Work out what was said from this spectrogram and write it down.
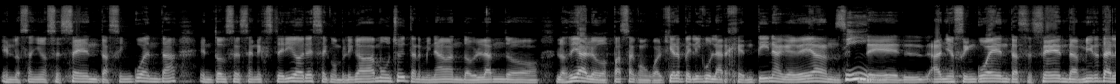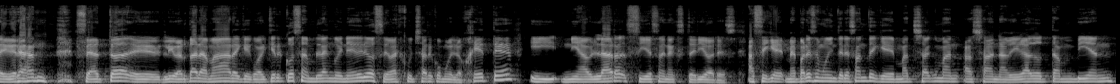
en los años 60, 50. Entonces en exteriores se complicaba mucho y terminaban doblando los diálogos. Pasa con cualquier película argentina que vean Sí. del año 50, 60, Mirta Legrand, o sea, toda, eh, Libertad Lamar, que cualquier cosa en blanco y negro se va a escuchar como el ojete y ni hablar si es en exteriores. Así que me parece muy interesante que Matt Jackman haya navegado tan bien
